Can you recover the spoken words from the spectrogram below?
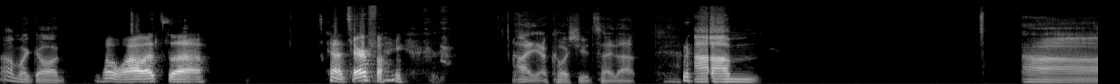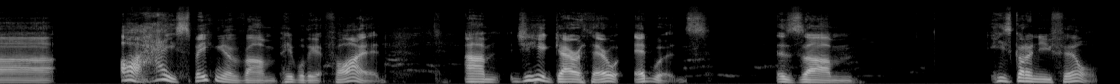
oh my god! Oh wow, that's uh, it's kind of terrifying. Oh yeah, of course you'd say that. um. Uh. Oh, hey. Speaking of um people to get fired, um, did you hear Gareth Edwards is um he's got a new film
